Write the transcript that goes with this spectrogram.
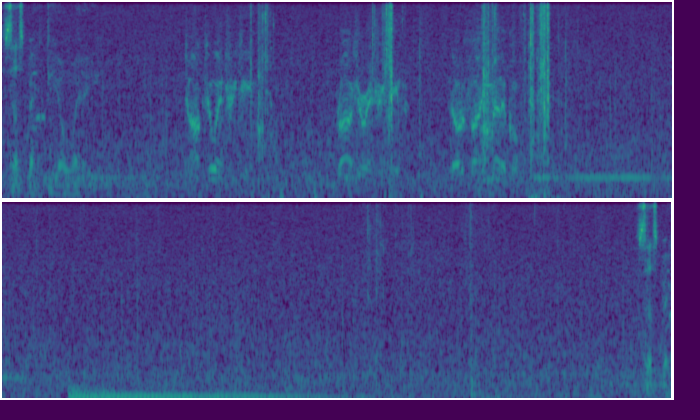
Suspect DOA. Talk to entry team. Roger, entry team. Notifying medical. Suspect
